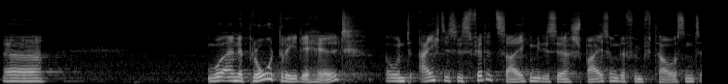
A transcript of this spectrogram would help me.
wo er eine Brotrede hält und eigentlich dieses vierte Zeichen mit dieser Speisung der 5000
